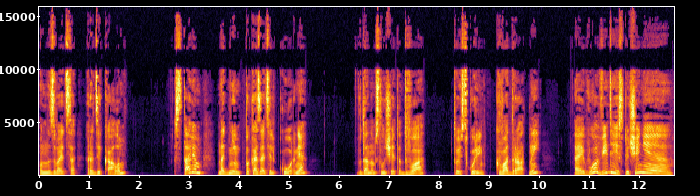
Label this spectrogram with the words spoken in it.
Он называется радикалом. Ставим над ним показатель корня. В данном случае это 2, то есть корень квадратный, а его в виде исключения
